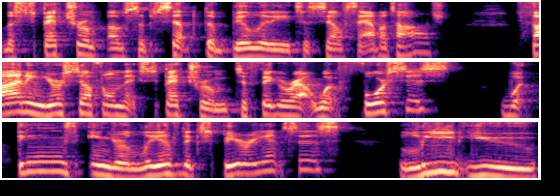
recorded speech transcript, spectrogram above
the spectrum of susceptibility to self sabotage. Finding yourself on that spectrum to figure out what forces, what things in your lived experiences lead you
